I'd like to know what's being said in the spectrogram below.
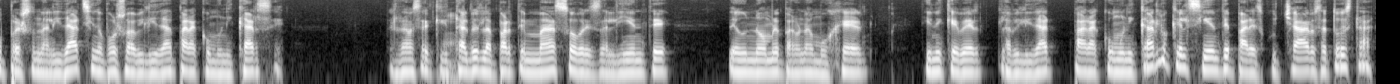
o personalidad, sino por su habilidad para comunicarse. ¿Verdad? O sea que tal vez la parte más sobresaliente de un hombre para una mujer tiene que ver la habilidad para comunicar lo que él siente, para escuchar, o sea, toda esta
